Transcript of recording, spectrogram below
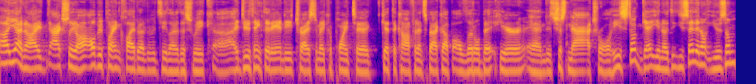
Uh, yeah, no, I actually I'll, I'll be playing Clyde Edwards-Helaire this week. Uh, I do think that Andy tries to make a point to get the confidence back up a little bit here, and it's just natural. He's still get you know you say they don't use them,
